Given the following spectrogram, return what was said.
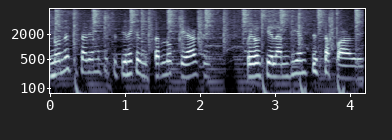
no necesariamente te tiene que gustar lo que haces, pero si el ambiente está padre,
